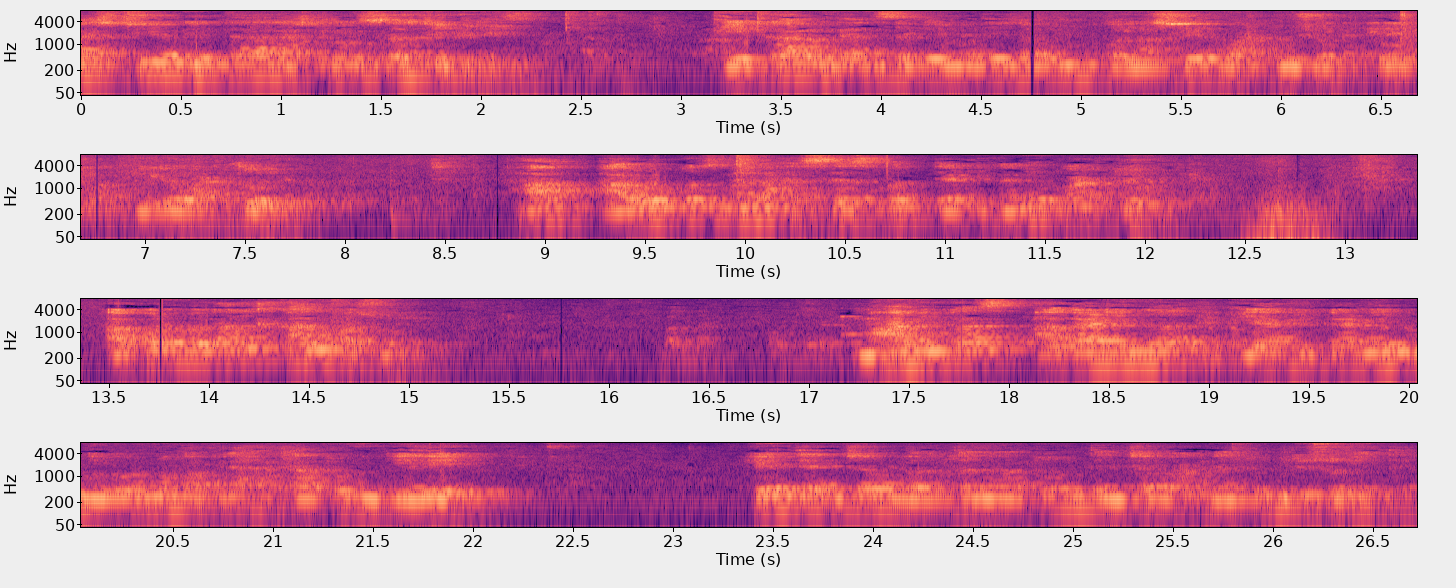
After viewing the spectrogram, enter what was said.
राष्ट्रीय नेता राष्ट्रीय सरचिटणीस. एका विधानसभेमध्ये जाऊन पैसे वाटू शकतो पाकिटं वाटतोय. हा आरोपच मला हास्यास्पद त्या ठिकाणी वाटतोय. आपण बघाल कालपासून महाविकास आघाडीनं या ठिकाणी निवडणूक आपल्या हातातून गेले. हे त्यांच्या वर्तनातून त्यांच्या वागण्यातून दिसून येते.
